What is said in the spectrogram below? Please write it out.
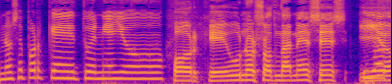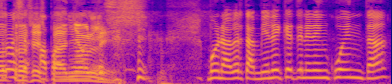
no sé por qué tenía yo Porque unos son daneses y, y otros, españoles. españoles. bueno, a ver, también hay que tener en cuenta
